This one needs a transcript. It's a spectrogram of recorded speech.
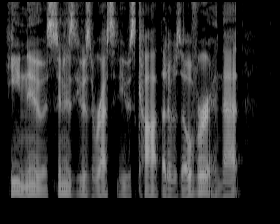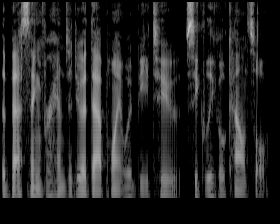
he knew as soon as he was arrested, he was caught that it was over and that the best thing for him to do at that point would be to seek legal counsel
